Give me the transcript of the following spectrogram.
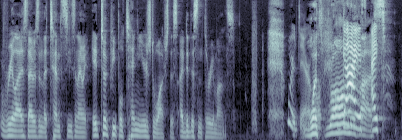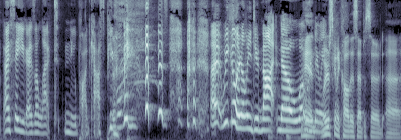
realized I was in the tenth season. I went. It took people ten years to watch this. I did this in three months. We're terrible. What's wrong, guys? with I? I say you guys elect new podcast people because I, we clearly do not know what Man, we're doing. we're just gonna call this episode. Uh,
